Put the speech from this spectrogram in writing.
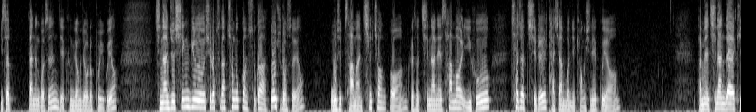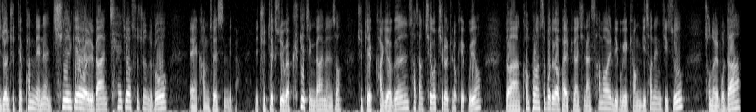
있었다는 것은 이제 긍정적으로 보이고요. 지난주 신규 실업수당 청구 건수가 또 줄었어요. 54만 7천 건. 그래서 지난해 3월 이후 최저치를 다시 한번 경신했고요. 반면 지난달 기존 주택 판매는 7개월간 최저 수준으로 예, 감소했습니다. 주택 수요가 크게 증가하면서 주택 가격은 사상 최고치를 기록했고요. 또한 컨퍼런스 보드가 발표한 지난 3월 미국의 경기 선행 지수 전월보다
